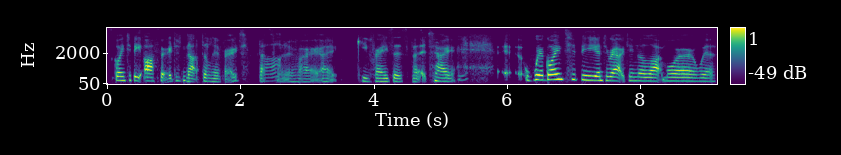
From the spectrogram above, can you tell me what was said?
It's going to be offered, not delivered. That's ah. one of our uh, key phrases. But I, mm-hmm we're going to be interacting a lot more with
